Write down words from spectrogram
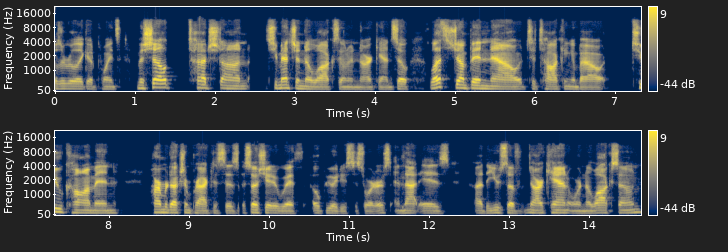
those are really good points. Michelle touched on, she mentioned naloxone and Narcan. So let's jump in now to talking about two common harm reduction practices associated with opioid use disorders, and that is uh, the use of Narcan or naloxone,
